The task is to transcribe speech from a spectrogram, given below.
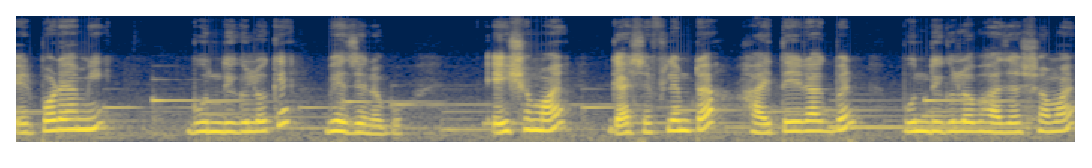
এরপরে আমি বুন্দিগুলোকে ভেজে নেব। এই সময় গ্যাসের ফ্লেমটা হাইতেই রাখবেন বুন্দিগুলো ভাজার সময়।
